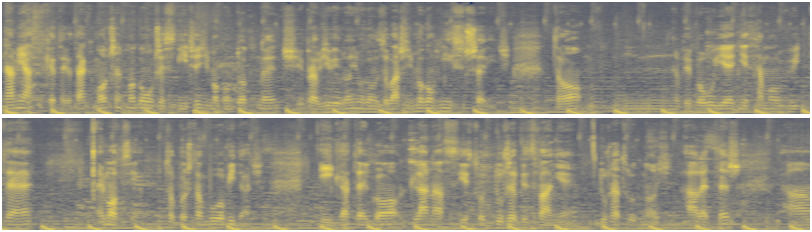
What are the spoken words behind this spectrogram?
na miastkę tego, tak? Mogą uczestniczyć, mogą dotknąć prawdziwej broni, mogą zobaczyć, mogą w niej strzelić. To mm, wywołuje niesamowite emocje, co zresztą było widać. I dlatego dla nas jest to duże wyzwanie, duża trudność, ale też a,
